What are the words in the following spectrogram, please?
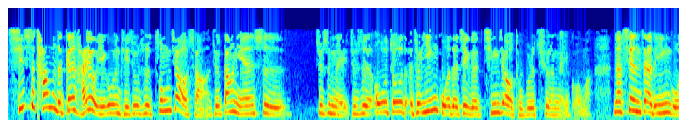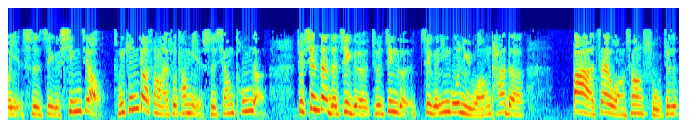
其实他们的根还有一个问题就是宗教上，就当年是。就是美，就是欧洲的，就英国的这个清教徒不是去了美国嘛？那现在的英国也是这个新教，从宗教上来说，他们也是相通的。就现在的这个，就是这个这个英国女王，她的爸再往上数，就是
